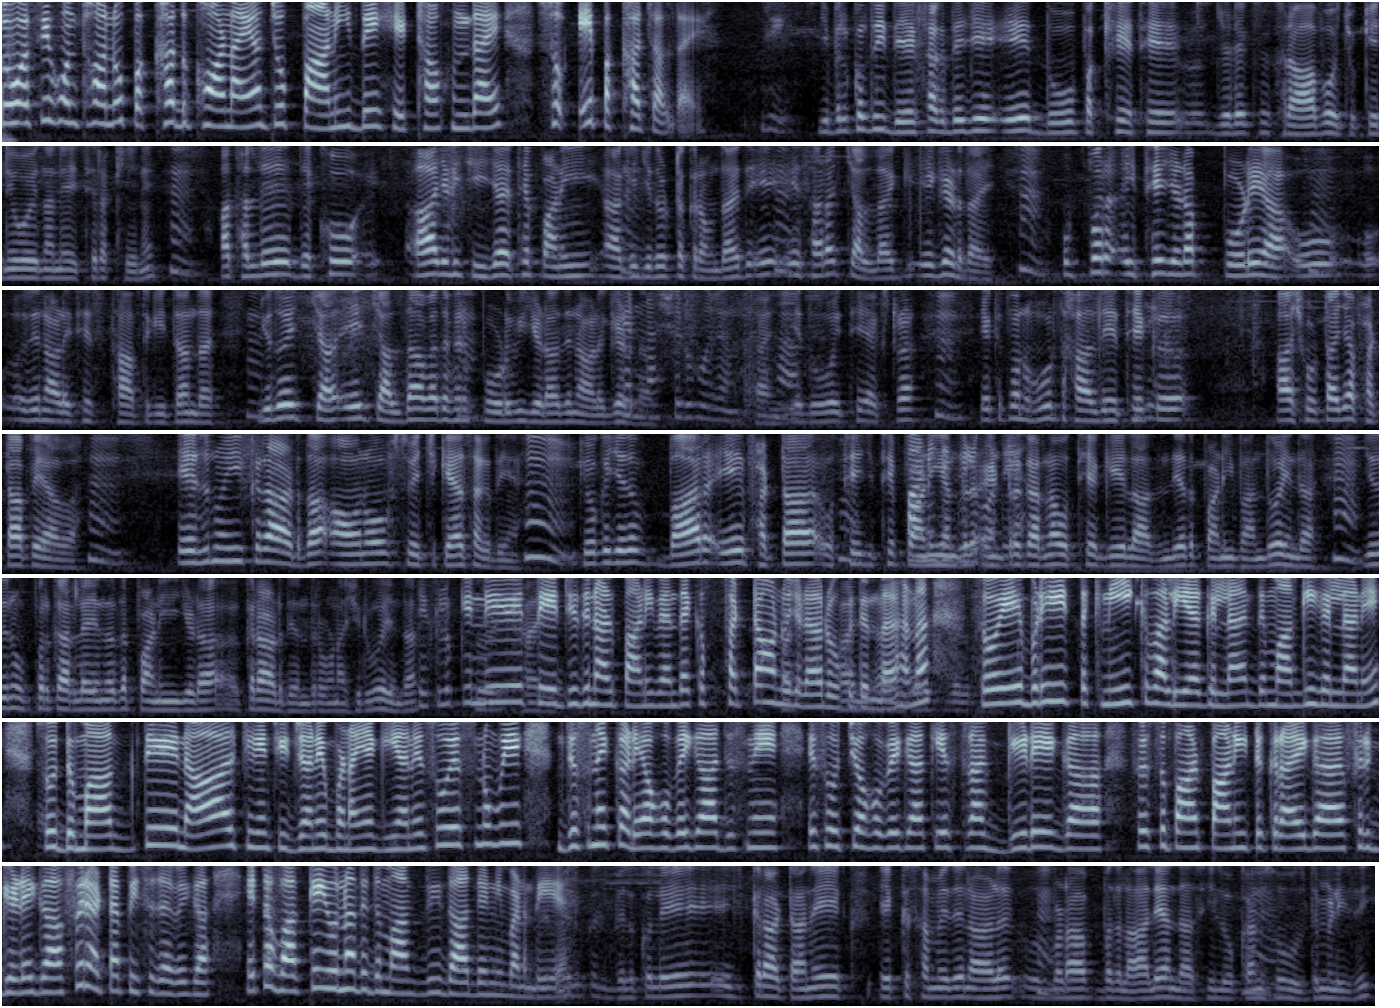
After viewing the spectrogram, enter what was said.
ਸੋ ਅਸੀਂ ਹੁਣ ਤੁਹਾਨੂੰ ਪੱਖਾ ਦਿਖਾਉਣ ਆਏ ਹਾਂ ਜੋ ਪਾਣੀ ਦੇ ਹੇਠਾਂ ਹੁੰਦਾ ਹੈ। ਸੋ ਇਹ ਪੱਖਾ ਚੱਲਦਾ ਹੈ। ਜੀ। ਜੀ ਬਿਲਕੁਲ ਤੁਸੀਂ ਦੇਖ ਸਕਦੇ ਜੇ ਇਹ ਦੋ ਪੱਖੇ ਇੱਥੇ ਜਿਹੜੇ ਕਿ ਖਰਾਬ ਹੋ ਚੁੱਕੇ ਨੇ ਉਹ ਇਹਨਾਂ ਨੇ ਇੱਥੇ ਰੱਖੇ ਨੇ। ਆ ਥੱਲੇ ਦੇਖੋ ਆ ਜਿਹੜੀ ਚੀਜ਼ ਆ ਇੱਥੇ ਪਾਣੀ ਆ ਕੇ ਜਦੋਂ ਟਕਰਾਉਂਦਾ ਹੈ ਤੇ ਇਹ ਇਹ ਸਾਰਾ ਚੱਲਦਾ ਹੈ ਇਹ ਘਿੜਦਾ ਹੈ। ਉੱਪਰ ਇੱਥੇ ਜਿਹੜਾ ਪੋੜਿਆ ਉਹ ਉਹ- ਉਹਦੇ ਨਾਲ ਇੱਥੇ ਸਥਾਪਿਤ ਕੀਤਾ ਹੁੰਦਾ ਹੈ। ਜਦੋਂ ਇਹ ਇਹ ਚੱਲਦਾ ਵਾ ਤਾਂ ਫਿਰ ਪੋੜ ਵੀ ਜਿਹੜਾ ਉਹਦੇ ਨਾਲ ਘਿੜਦਾ। ਕਰਨਾ ਸ਼ੁਰੂ ਹੋ ਜਾਂਦਾ ਹੈ। ਹਾਂਜੀ ਇਹ ਦੋ ਇੱਥੇ ਐਕਸਟਰਾ। ਇੱਕ ਤੁਹਾਨੂੰ ਹੋਰ ਦਿਖਾ ਦਦੇ ਇੱਥੇ ਇੱਕ ਆ ਛੋਟਾ ਜਿਹਾ ਫੱਟਾ ਪਿਆ ਵਾ। ਇਸ ਨੂੰ ਹੀ ਘਰਾਟ ਦਾ ਔਨ ਆਫ ਸਵਿਚ ਕਹਿ ਸਕਦੇ ਆ। ਹੂੰ। ਕਿਉਂਕਿ ਜਦੋਂ ਬਾਹਰ ਇਹ ਫੱਟਾ ਉੱਥੇ ਜਿੱਥੇ ਪਾਣੀ ਅੰਦਰ ਐਂਟਰ। ਕਰਨਾ ਉੱਥੇ ਅੱਗੇ ਲਾ ਦਿੰਦੇ ਆ ਤਾਂ ਪਾਣੀ ਬੰਦ ਹੋ ਜਾਂਦਾ। ਜਿਹਦੇ ਨੂੰ ਉੱਪਰ ਕਰ ਲਿਆ ਜਾਂਦਾ ਤਾਂ ਪਾਣੀ ਜਿਹੜਾ ਘਰਾਟ ਦੇ ਅੰਦਰ ਆਉਣਾ ਸ਼ੁਰੂ ਹੋ ਜਾਂਦਾ। ਦੇਖ ਲਓ ਕਿੰਨੇ ਤੇਜ਼ੀ ਦੇ ਨਾਲ ਪਾਣੀ ਵਹਿੰਦਾ ਇੱਕ ਫੱਟਾ ਉਹਨੂੰ ਜਿਹੜਾ ਰੋਕ ਦਿੰਦਾ ਹੈ ਹਨਾ? ਸੋ ਇਹ ਬੜੀ ਤਕਨੀਕ ਵਾਲੀ ਆ ਗੱਲਾਂ ਦਿਮਾਗੀ ਗੱਲਾਂ ਨੇ। ਸੋ ਦਿਮਾਗ ਦੇ ਨਾਲ ਜਿਹੜੀਆਂ ਚੀਜ਼ਾਂ ਨੇ ਬਣਾਈਆਂ ਗਈਆਂ ਨੇ ਸੋ ਇਸ ਨੂੰ ਵੀ ਜਿਸ ਨੇ ਘੜਿਆ ਹੋਵੇਗਾ ਜਿਸ ਨੇ ਇਹ ਸੋਚਿਆ ਹੋਵੇਗਾ ਕਿ ਇਸ ਤਰ੍ਹਾਂ ਗਿੜੇਗਾ ਫਿਰ ਉਸ ਤੋਂ ਪਾਣੀ ਟਕਰਾਏਗਾ ਫਿਰ ਗਿੜੇਗਾ ਫਿਰ ਆਟਾ ਪੀਸ ਜਾਵੇਗਾ ਇਹ ਤਾਂ ਵਾਕਈ ਉਹਨਾਂ ਦੇ ਦਿਮਾਗ ਦੀ ਦਾਤ ਦੇਣੀ ਬਣਦੀ ਹੈ। ਬਿਲਕੁਲ ਬਿਲਕੁਲ। ਇਹ ਇਹ ਘਰਾਟਾਂ ਨੇ ਇੱਕ ਇੱਕ ਸਮੇਂ ਦੇ ਨਾਲ ਬੜਾ ਬਦਲਾਅ ਲਿਆਂਦਾ ਸੀ ਲੋਕਾਂ ਨੂੰ ਸਹੂਲਤ ਮਿਲੀ ਸੀ।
